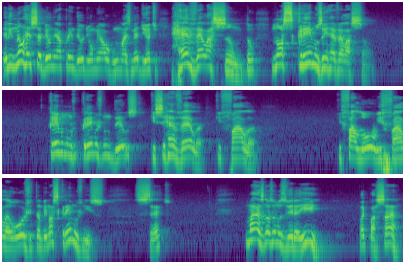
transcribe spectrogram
Ele não recebeu nem aprendeu de homem algum, mas mediante revelação. Então, nós cremos em revelação. Cremos num, cremos num Deus que se revela, que fala, que falou e fala hoje também. Nós cremos nisso, certo? Mas nós vamos ver aí, pode passar,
